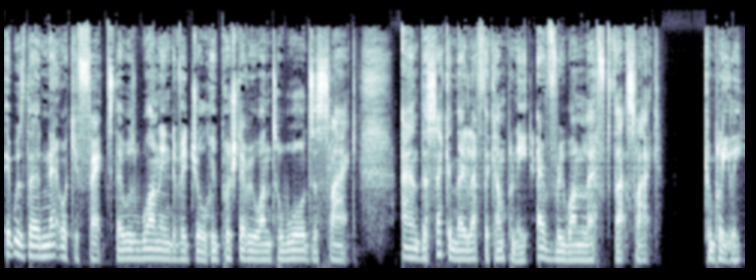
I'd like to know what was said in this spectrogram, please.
it was the network effect. There was one individual who pushed everyone towards a Slack. And the second they left the company, everyone left that Slack completely.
